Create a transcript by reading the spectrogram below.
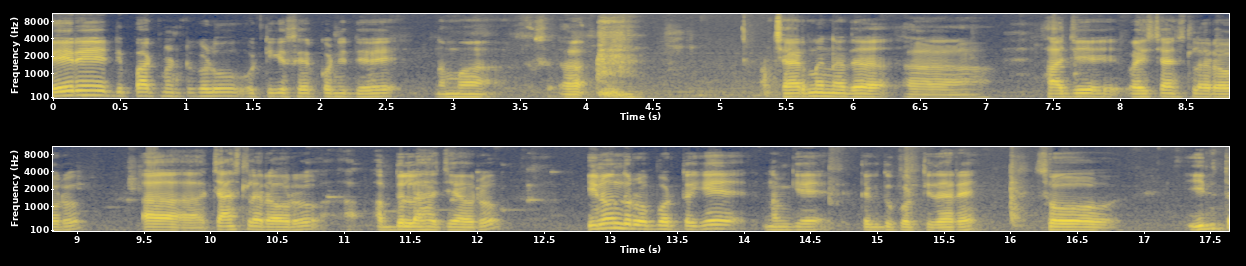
ಬೇರೆ ಡಿಪಾರ್ಟ್ಮೆಂಟ್ಗಳು ಒಟ್ಟಿಗೆ ಸೇರಿಕೊಂಡಿದ್ದೇವೆ. ನಮ್ಮ ಚೇರ್ಮನ್ ಆದ ಹಾಜಿ ವೈಸ್ ಚಾನ್ಸ್ಲರ್ ಅವರು ಚಾನ್ಸ್ಲರ್ ಅವರು, ಅಬ್ದುಲ್ಲಾ ಹಾಜಿ ಅವರು ಇನ್ನೊಂದು ರೋಬೋಟಿಗೆ ನಮಗೆ ತೆಗೆದುಕೊಟ್ಟಿದ್ದಾರೆ. ಸೊ ಇಂಥ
